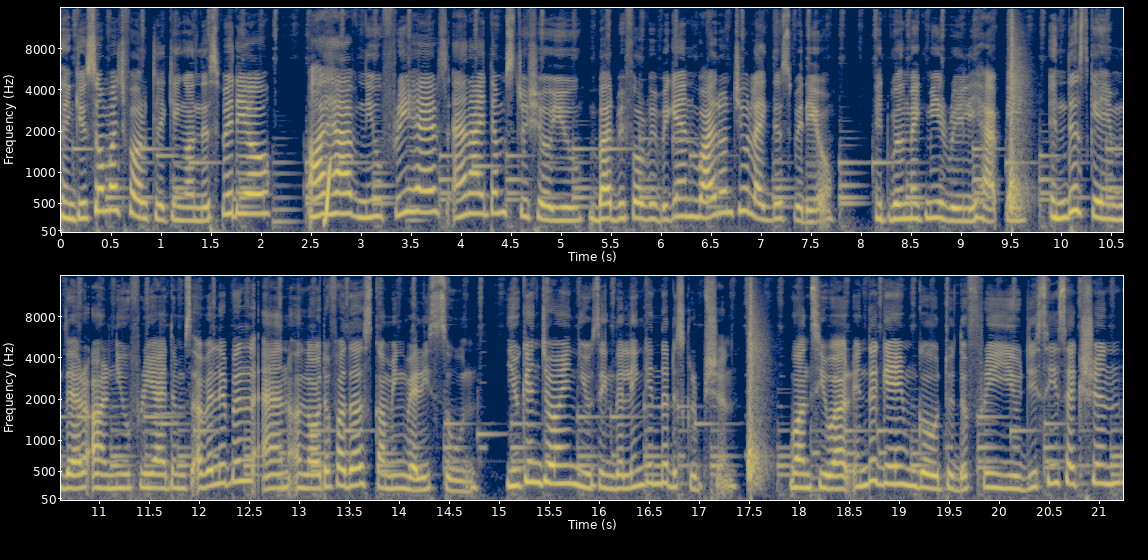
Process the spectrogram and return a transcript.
Thank you so much for clicking on this video. I have new free hairs and items to show you. But before we begin, why don't you like this video? It will make me really happy. In this game, there are new free items available and a lot of others coming very soon. You can join using the link in the description. Once you are in the game, go to the free UGC section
